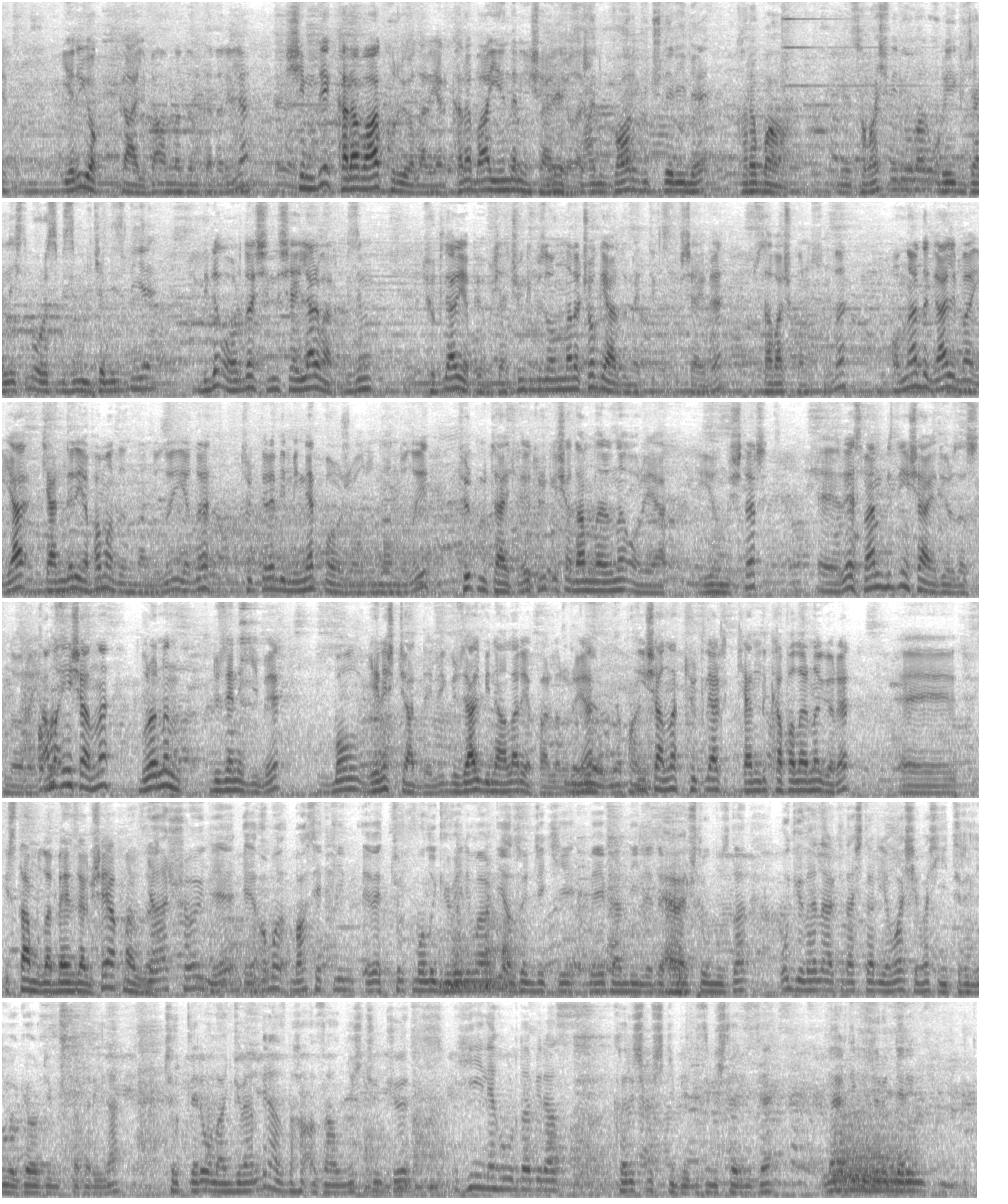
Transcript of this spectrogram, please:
yeri yok galiba anladığım kadarıyla. Şimdi Karabağ kuruyorlar yani Karabağ yeniden inşa Evet, ediyorlar. yani var güçleriyle Karabağ e, savaş veriyorlar. Orayı güzelleştirme. Orası bizim ülkemiz diye. Bir de orada şimdi şeyler var. Bizim Türkler yapıyormuş. Yani çünkü biz onlara çok yardım ettik şeyde, savaş konusunda. Onlar da galiba ya kendileri yapamadığından dolayı ya da Türklere bir minnet borcu olduğundan dolayı Türk müteahhitleri, Türk iş adamlarını oraya yığmışlar. Ee, resmen biz inşa ediyoruz aslında orayı. Ama, inşallah buranın düzeni gibi bol geniş caddeli, güzel binalar yaparlar oraya. Yaparlar. İnşallah Türkler kendi kafalarına göre e, İstanbul'a benzer bir şey yapmazlar. Ya şöyle e, ama bahsettiğin evet Türk malı güveni vardı ya az önceki beyefendiyle de Evet. konuştuğumuzda o güven arkadaşlar yavaş yavaş yitiriliyor gördüğümüz kadarıyla. Türklere olan güven biraz daha azalmış çünkü hile hurda biraz karışmış gibi bizim işlerimize. Verdiğimiz ürünlerin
